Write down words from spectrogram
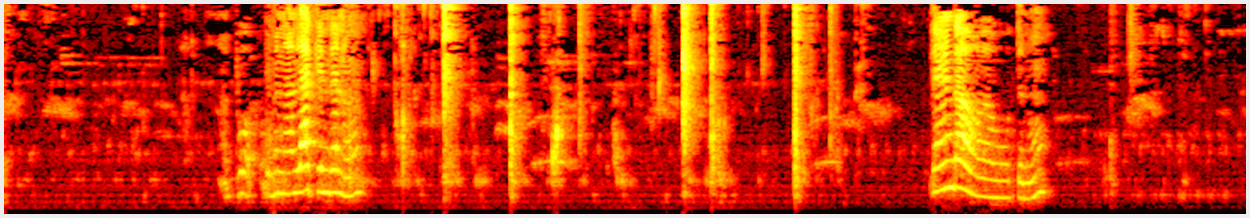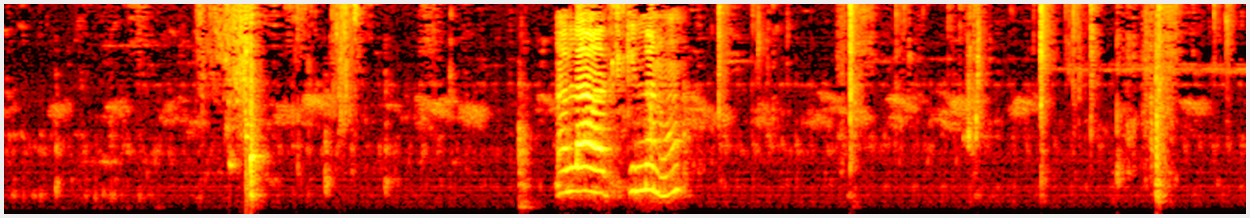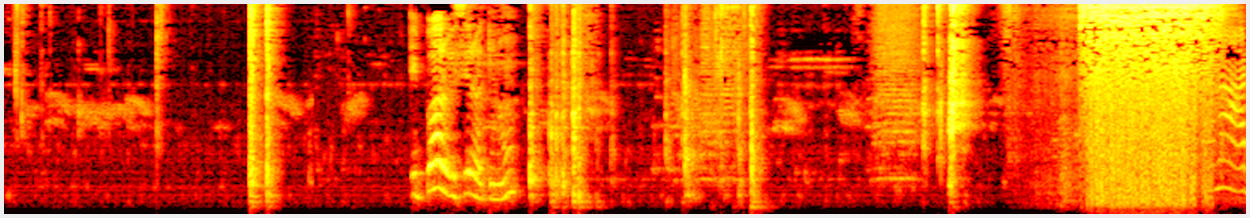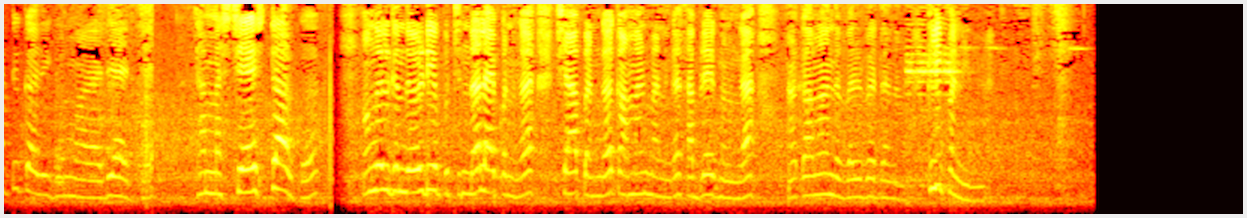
அப்போ இது நல்லா கிண்டணும். தேங்காய் ஊற்றணும் நல்லா கிண்ணணும். இப்போ ஒரு விசில் வைக்கணும். ஆயிடுச்சு செம்ம சேஸ்டா இருக்கு. உங்களுக்கு இந்த வீடியோ பிடிச்சிருந்தா லைக் பண்ணுங்க ஷேர் பண்ணுங்க கமெண்ட் பண்ணுங்க சப்ஸ்கிரைப் பண்ணுங்க. மறக்காம இந்த பெல் பட்டனை கிளிக் பண்ணிடுங்க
